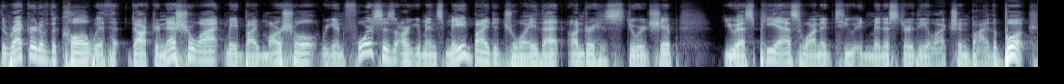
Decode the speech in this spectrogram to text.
The record of the call with Dr. Nesheiwat made by Marshall reinforces arguments made by DeJoy that under his stewardship, USPS wanted to administer the election by the book.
